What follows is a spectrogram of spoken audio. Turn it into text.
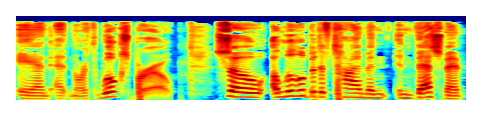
and at North Wilkesboro. So a little bit of time and investment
